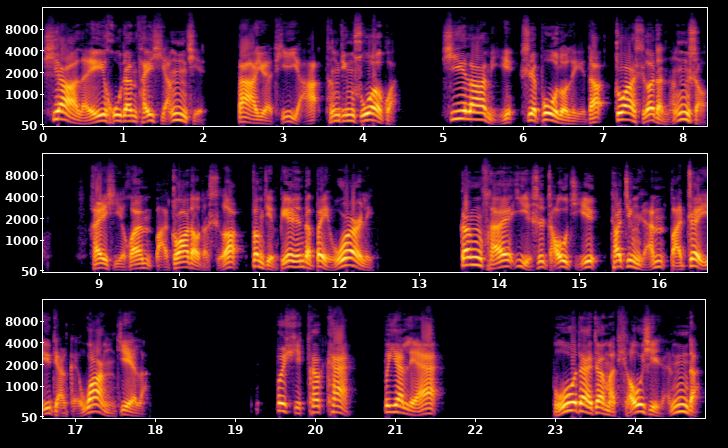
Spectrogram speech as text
夏雷忽然才想起，大月提雅曾经说过，希拉米是部落里的抓蛇的能手，还喜欢把抓到的蛇放进别人的被窝里。刚才一时着急，他竟然把这一点给忘记了。不许偷看，不要脸！不带这么调戏人的。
